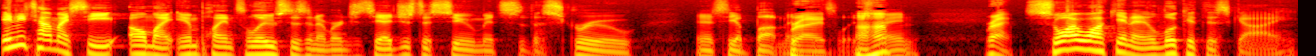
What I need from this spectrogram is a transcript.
anytime I see, oh, my implant's loose is an emergency, I just assume it's the screw and it's the abutment Right. that's loose, Uh-huh. right? Right. So I walk in and I look at this guy,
